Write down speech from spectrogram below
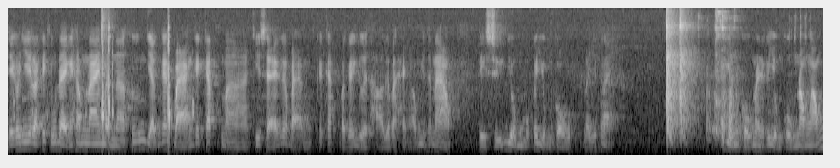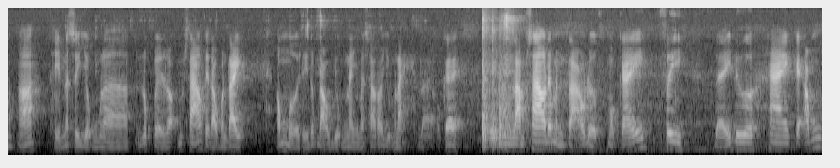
Thì coi như là cái chủ đề ngày hôm nay mình à, hướng dẫn các bạn cái cách mà chia sẻ với các bạn cái cách mà cái người thợ người ta hàng ống như thế nào thì sử dụng một cái dụng cụ là như thế này. Cái dụng cụ này là cái dụng cụ nông ống, hả? Thì nó sử dụng là lúc về ống 6 thì đầu bên đây, ống 10 thì lúc đầu dụng này mà sau đó dụng này, là ok. Thì làm sao để mình tạo được một cái phi để đưa hai cái ống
